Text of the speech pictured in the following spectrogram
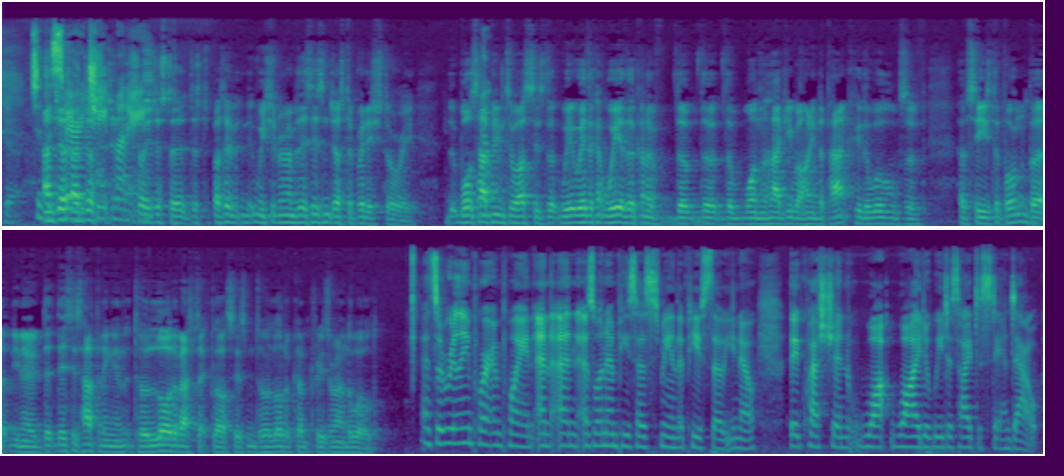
yeah. to this just, very just, cheap money. Sorry, just to, just to, we should remember this isn't just a British story what's happening to us is that we're, we're the we're the kind of the, the, the one laggy behind the pack who the wolves have, have seized upon. But you know th- this is happening in, to a lot of asset classes and to a lot of countries around the world. It's a really important point. And, and as one MP says to me in the piece, though, you know, they question why, why did we decide to stand out?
